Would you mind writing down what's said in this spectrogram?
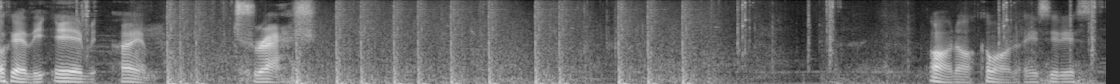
Okay, the aim. I am trash. Oh no, come on, are you serious?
